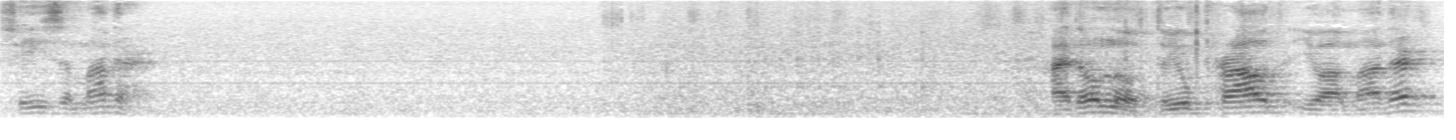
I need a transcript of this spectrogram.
she is a mother. I don't know. Do you proud you are mother?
